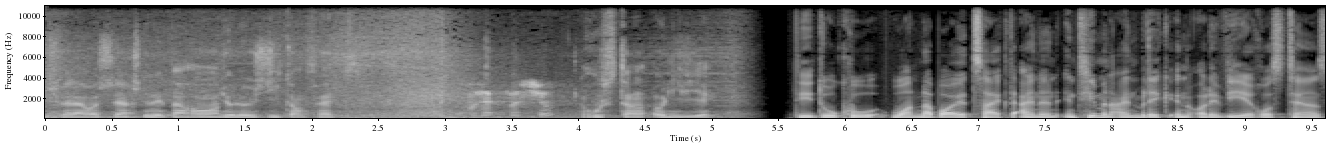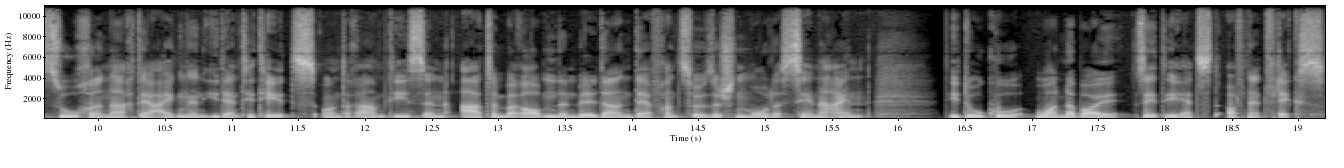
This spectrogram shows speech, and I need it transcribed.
Je suis à la recherche de mes parents biologiques, en fait. Vous êtes monsieur Roustin Olivier. Die Doku Wonderboy zeigt einen intimen Einblick in Olivier Roustins Suche nach der eigenen Identität und rahmt dies in atemberaubenden Bildern der französischen Modeszene ein. Die Doku Wonderboy seht ihr jetzt auf Netflix.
